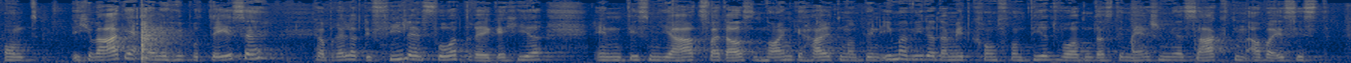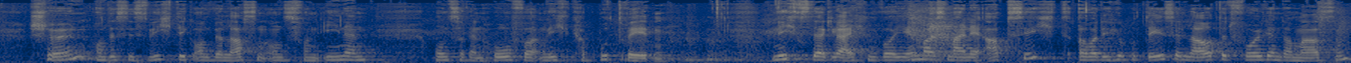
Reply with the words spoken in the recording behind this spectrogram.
Und ich wage eine Hypothese, ich habe relativ viele Vorträge hier in diesem Jahr 2009 gehalten und bin immer wieder damit konfrontiert worden, dass die Menschen mir sagten, aber es ist schön und es ist wichtig und wir lassen uns von Ihnen unseren Hofer nicht kaputt reden. Nichts dergleichen war jemals meine Absicht, aber die Hypothese lautet folgendermaßen.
